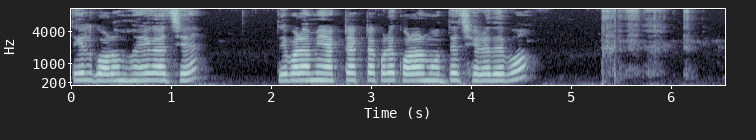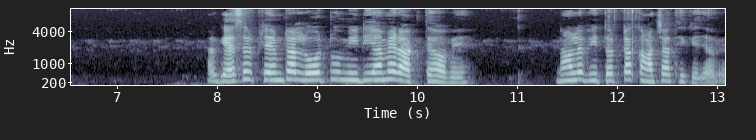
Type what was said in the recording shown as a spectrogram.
তেল গরম হয়ে গেছে। তো এবার আমি একটা একটা করে কড়ার মধ্যে ছেড়ে দেব। আর গ্যাসের ফ্লেমটা লো টু মিডিয়ামে রাখতে হবে। নাহলে ভিতরটা কাঁচা থেকে যাবে।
